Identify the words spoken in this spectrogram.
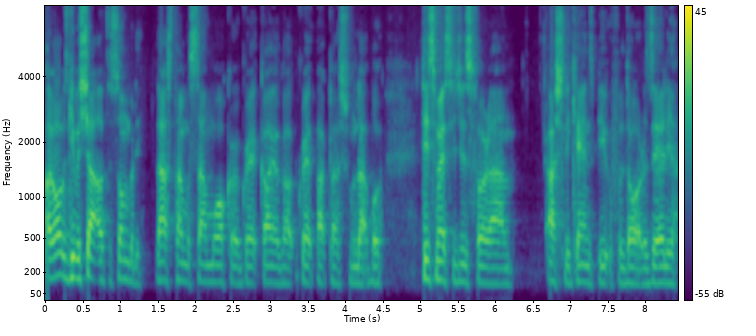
I always give a shout out to somebody. Last time was Sam Walker, a great guy. I got great backlash from that. But this message is for um, Ashley Cain's beautiful daughter Azaylia,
